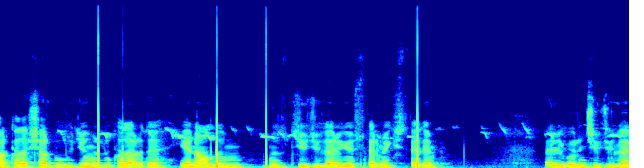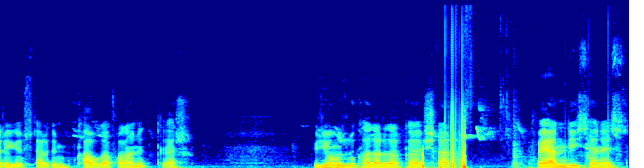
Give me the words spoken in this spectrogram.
Arkadaşlar bu videomuz bu kadardı. Yeni aldığımız civcivleri göstermek istedim. Ve Ligor'un civcivleri gösterdim. Kavga falan ettiler. Videomuz bu kadardı arkadaşlar. Beğendiyseniz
